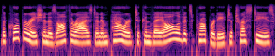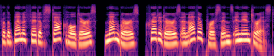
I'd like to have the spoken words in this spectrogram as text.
the corporation is authorized and empowered to convey all of its property to trustees for the benefit of stockholders, members, creditors, and other persons in interest.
